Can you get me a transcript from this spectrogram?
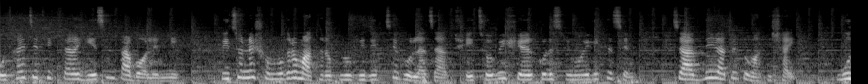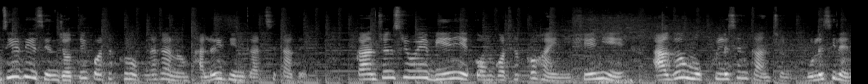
কোথায় যে ঠিক তারা গিয়েছেন তা বলেননি। পিছনে সমুদ্র মাথার উপর উঁকি দিচ্ছে গোলা চাঁদ। সেই ছবি শেয়ার করে শ্রীময়ী লিখেছেন, চাঁদনি রাতে তোমাকে সাই বুঝিয়ে দিয়েছেন, যতই কটাক্ষ হোক না কেন, ভালোই দিন কাটছে তাদের। কাঞ্চন শ্রীময়ী বিয়ে নিয়ে কম কটাক্ষ হয়নি। সে নিয়ে আগেও মুখ খুলেছেন কাঞ্চন। বলেছিলেন,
